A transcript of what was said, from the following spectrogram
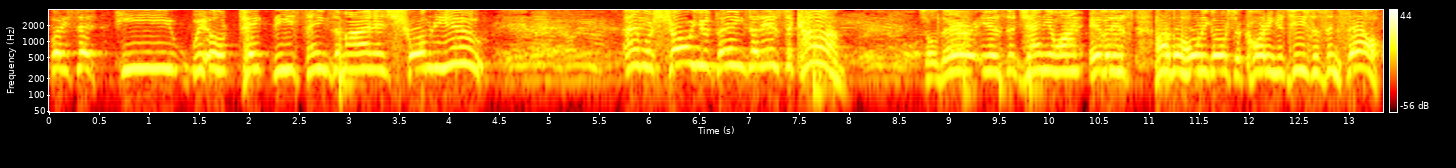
But He said, He will take these things of mine and show them to you. And will show you things that is to come. So there is the genuine evidence of the Holy Ghost according to Jesus Himself.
